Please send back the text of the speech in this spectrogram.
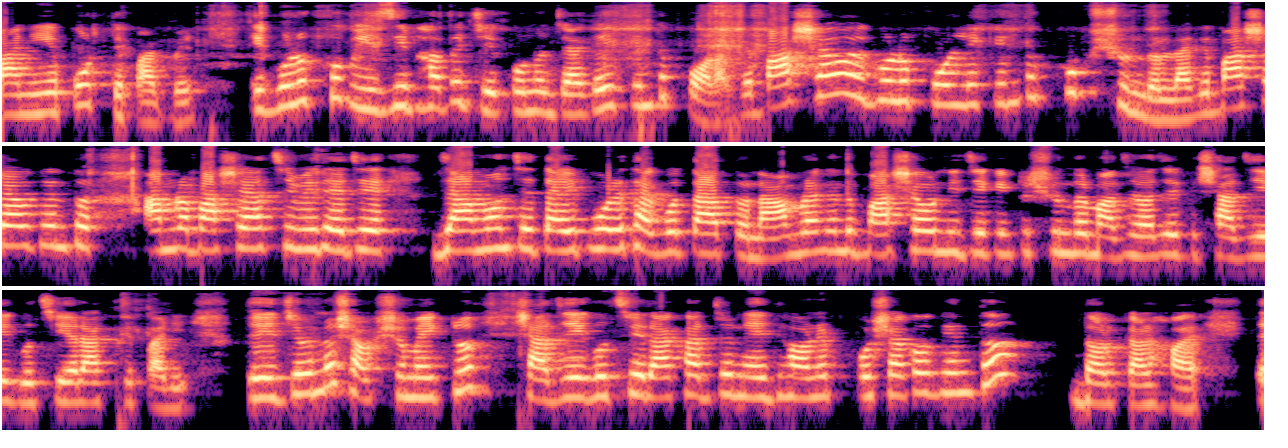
বানিয়ে পড়তে পারবেন। এগুলো খুব ইজিভাবে যে কোনো জায়গায় কিন্তু পরা যায়। বাসায়ও এগুলো পরলে কিন্তু খুব সুন্দর লাগে। বাসায়ও কিন্তু আমরা বাসায় আছি বিধে যে যেমন চাই তাই পরে থাকব তা তো না। আমরা কিন্তু বাসাও নিজেকে একটু সুন্দর মাঝে মাঝে একটু সাজিয়ে গুছিয়ে রাখতে পারি। তো এই জন্য সবসময় একটু সাজিয়ে গুছিয়ে রাখার জন্য এই ধরনের পোশাকও কিন্তু দরকার হয়। তো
